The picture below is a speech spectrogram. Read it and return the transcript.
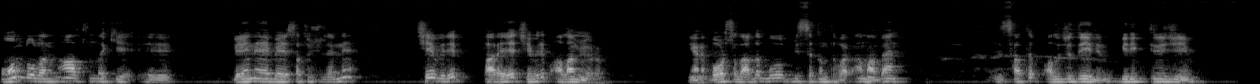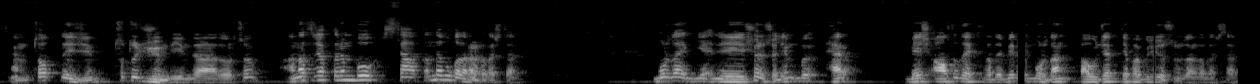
10 doların altındaki e, BNB satışlarını çevirip paraya çevirip alamıyorum. Yani borsalarda bu bir sıkıntı var ama ben e, satıp alıcı değilim, biriktiriciyim. Yani toplayıcıyım, tutucuyum diyeyim daha doğrusu. Anlatacaklarım bu site hakkında bu kadar arkadaşlar. Burada e, şöyle söyleyeyim. Bu her 5-6 dakikada bir buradan faucet yapabiliyorsunuz arkadaşlar.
